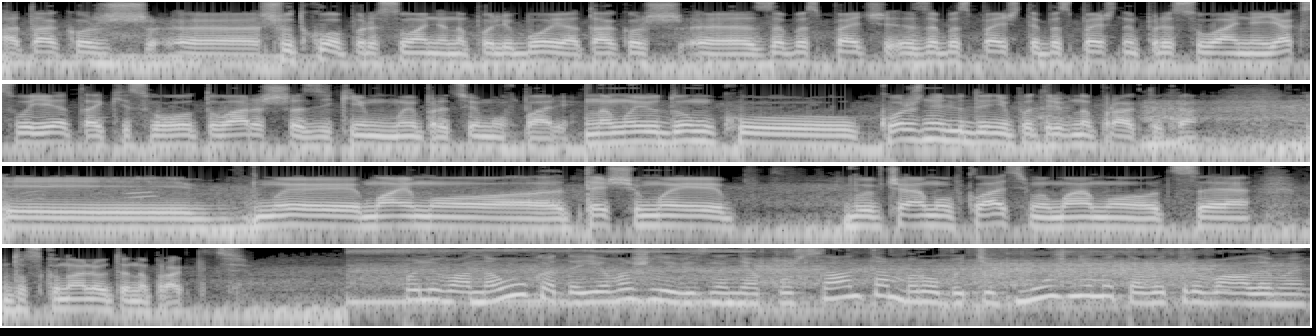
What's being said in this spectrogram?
а також е, швидкого пересування на полі бою, а також е, забезпеч, забезпечити безпечне пересування як своє, так і свого товариша, з яким ми працюємо в парі. На мою думку, кожній людині потрібна практика, і ми маємо те, що ми вивчаємо в класі, ми маємо це вдосконалювати на практиці. Польова наука дає важливі знання курсантам, робить їх мужніми та витривалими.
